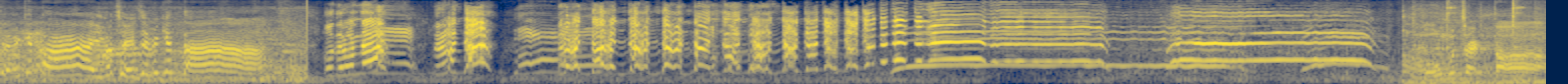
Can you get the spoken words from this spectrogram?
재밌겠다. 이거 제일 재밌겠다 너무 짧다.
